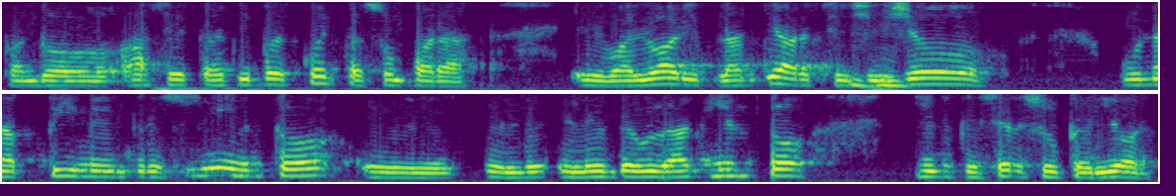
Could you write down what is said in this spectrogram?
cuando hace este tipo de cuentas, son para evaluar y plantearse. Si yo, una pyme en crecimiento, eh, el, endeudamiento tiene que ser superior,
